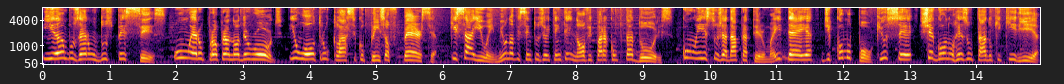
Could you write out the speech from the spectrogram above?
e ambos eram dos PCs. Um era era o próprio Another World, e o outro o clássico Prince of Persia, que saiu em 1989 para computadores. Com isso já dá para ter uma ideia de como Paul QC chegou no resultado que queria,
